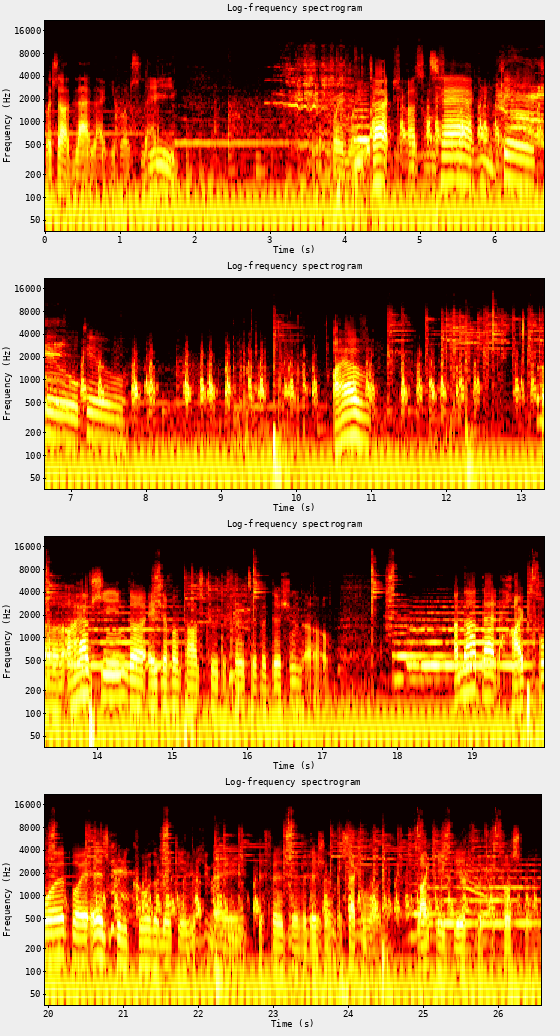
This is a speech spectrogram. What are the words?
But it's not that laggy, but it's laggy. Frame rate. Attack! Attack! Kill! Kill! Kill! I have... Uh, I have seen the Age of Empires 2 Definitive Edition. Oh. I'm not that hyped for it, but it is pretty cool they're making a definitive edition of the second one, like they did with the first one.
